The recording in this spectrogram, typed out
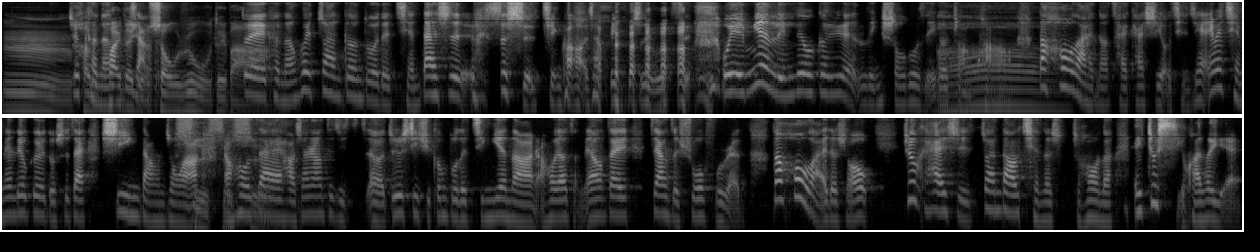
嗯，就可能快的有收入，对吧？对，可能会赚更多的钱。但是 事实情况好像并不是如此。我也面临六个月零收入的一个状况哦。到后来呢，才开始有钱进，因为前面六个月都是在适应当中啊，然后再好像让自己呃，就是吸取更多的经验啊，然后要怎么样再这样子说服人。到后来的时候。就开始赚到钱的时候呢，哎，就喜欢了耶。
